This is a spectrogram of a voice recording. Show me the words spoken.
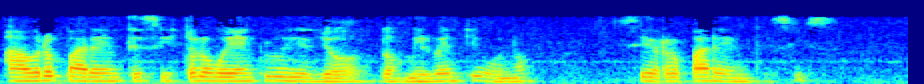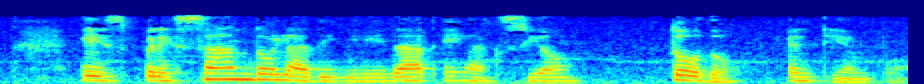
Abro paréntesis, esto lo voy a incluir yo, 2021. Cierro paréntesis. Expresando la divinidad en acción todo el tiempo.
